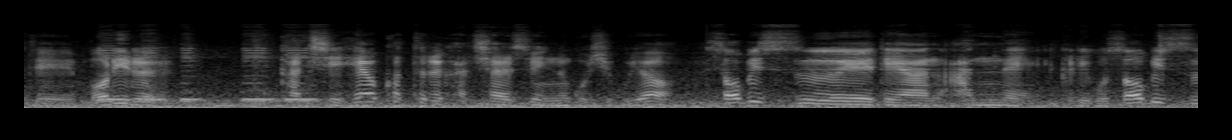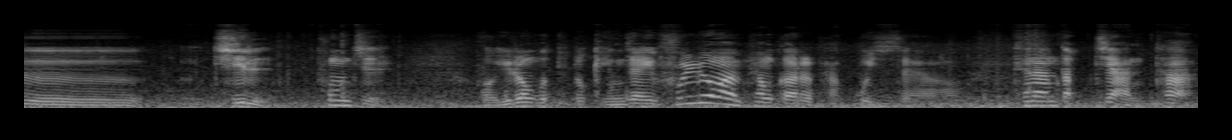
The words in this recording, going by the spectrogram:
이제 머리를 같이 헤어커트를 같이 할 수 있는 곳이고요. 서비스에 대한 안내 그리고 서비스 질 품질 어, 이런 것들도 굉장히 훌륭한 평가를 받고 있어요. 테난답지 않다.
